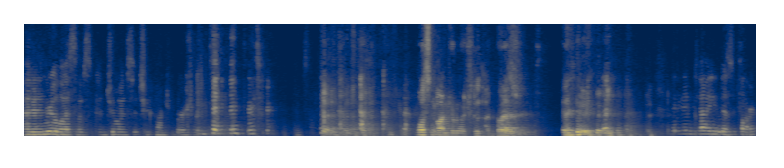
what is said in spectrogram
I didn't realize I was going to join such a controversial. most controversial advisory. They didn't tell you this part.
